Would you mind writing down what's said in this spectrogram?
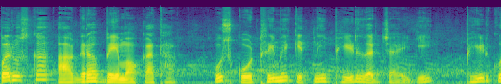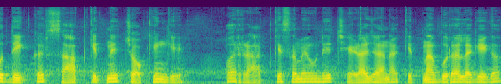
पर उसका आग्रह बेमौका था। उस कोठरी में कितनी भीड़ लग जाएगी? भीड़ को देखकर सांप कितने चौंकेंगे और रात के समय उन्हें छेड़ा जाना कितना बुरा लगेगा?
